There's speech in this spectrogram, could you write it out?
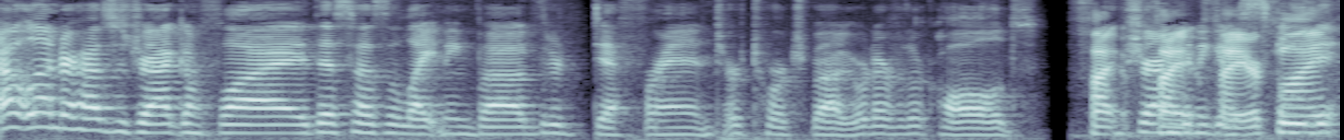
Outlander has a dragonfly. This has a lightning bug. They're different, or torch bug, or whatever they're called. Fi- I'm sure fi- I'm gonna get Firefly. a scathing.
